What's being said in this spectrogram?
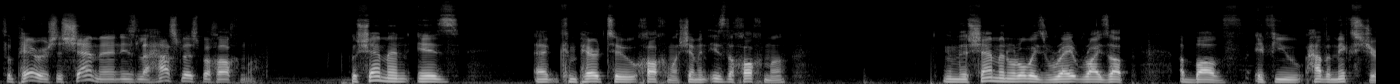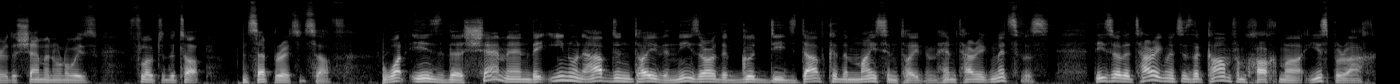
So perish the shemen is lahasbles b'chachma. So Shemen is uh, compared to Chochma. Shemen is the Chochma. And the Shemen will always ra- rise up above. If you have a mixture, the Shemen will always float to the top and separates itself. What is the shemen? The inun avdun toivin. These are the good deeds. Davka the maisim toivim. Hem tarig mitzvahs. These are the tarig mitzvahs that come from Chachma Yisparach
